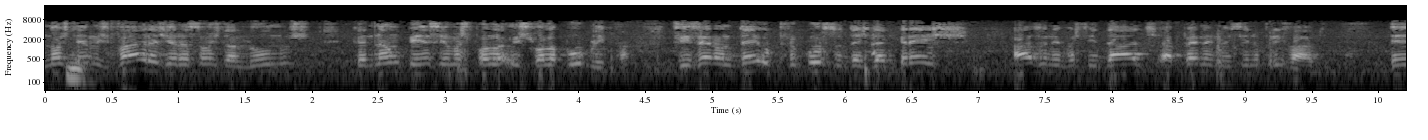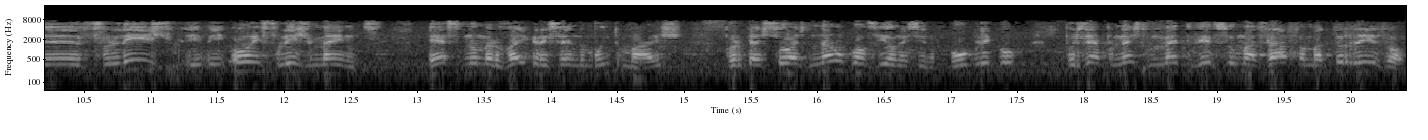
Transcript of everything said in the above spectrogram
Nós temos várias gerações de alunos que não conhecem uma escola, escola pública. Fizeram de- o percurso desde a creche às universidades apenas no ensino privado. Eh, feliz ou infelizmente, esse número vai crescendo muito mais, porque as pessoas não confiam no ensino público. Por exemplo, neste momento vive-se uma záfama terrível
